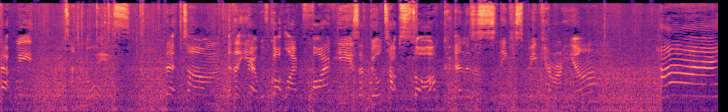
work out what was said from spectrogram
that we. What's that noise? That um that yeah we've got like five years of built up stock and there's a sneaky speed camera here. Hi!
